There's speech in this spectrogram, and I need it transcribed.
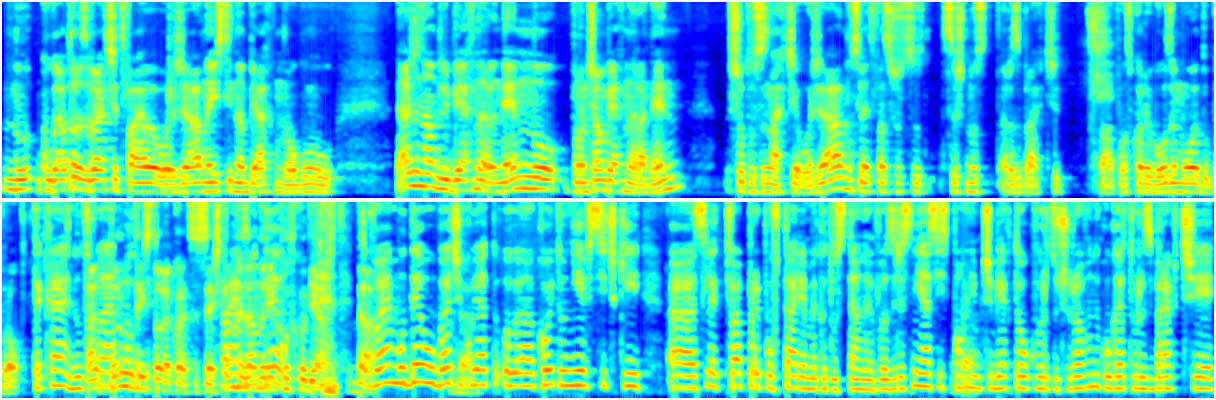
но когато разбрах, че това е лъжа, наистина бях много... Даже не знам дали бях наранен, но поначално бях наранен, защото съзнах, че е лъжа, но след това всъщност разбрах, че това по-скоро е било за мое добро. Така е, но това, това е първата модел. история, която се сещам. Е не знам модел. дали е подходящ. Да. Това е модел, обаче, да. която, който ние всички а, след това преповтаряме, като стане възрастни. Аз си спомням, да. че бях толкова разочарована, когато разбрах, че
